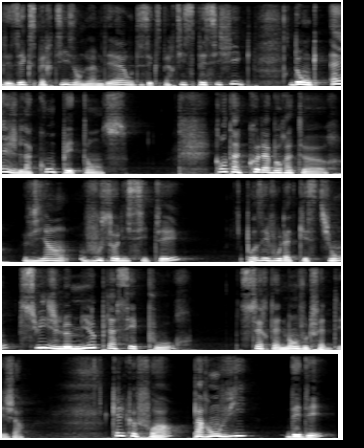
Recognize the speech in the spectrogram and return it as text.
des, expertises en EMDR ou des expertises spécifiques. Donc, ai-je la compétence? Quand un collaborateur vient vous solliciter, posez-vous la question, suis-je le mieux placé pour? Certainement, vous le faites déjà. Quelquefois, par envie d'aider,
